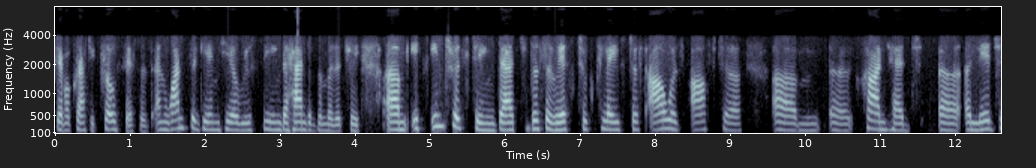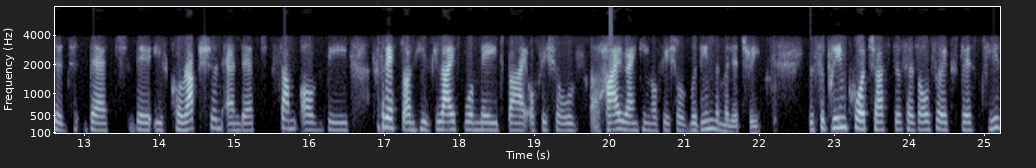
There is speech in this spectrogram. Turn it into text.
democratic processes. And once again, here we're seeing the hand of the military. Um, it's interesting that this arrest took place just hours after um, uh, Khan had uh, alleged that there is corruption and that some of the threats on his life were made by officials, uh, high ranking officials within the military. The Supreme Court Justice has also expressed his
